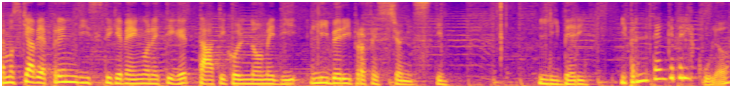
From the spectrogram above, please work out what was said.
siamo schiavi apprendisti che vengono etichettati col nome di liberi professionisti. liberi. Mi prendete anche per il culo?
